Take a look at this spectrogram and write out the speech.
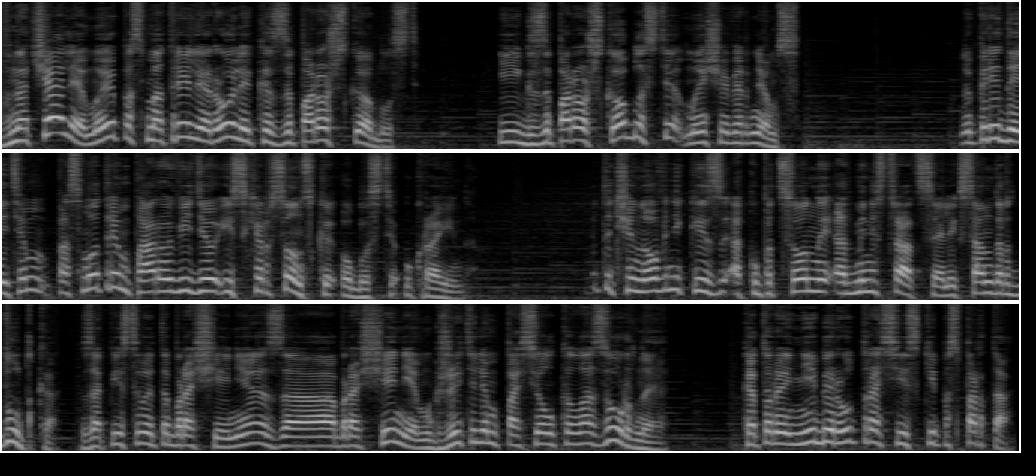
Вначале мы посмотрели ролик из Запорожской области. И к Запорожской области мы еще вернемся. Но перед этим посмотрим пару видео из Херсонской области Украины. Это чиновник из оккупационной администрации Александр Дудко записывает обращение за обращением к жителям поселка Лазурное, которые не берут российские паспорта.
